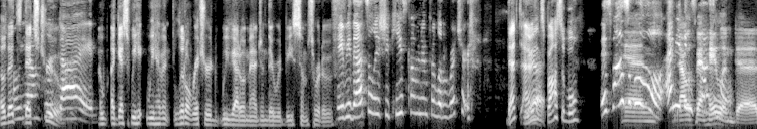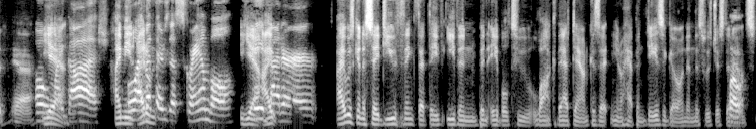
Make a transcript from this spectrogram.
Oh, that's oh, yeah, that's who true. died? Oh, I guess we we haven't Little Richard. We've got to imagine there would be some sort of Maybe that's Alicia Keys coming in for Little Richard. that. I mean, that's possible. It's And possible. now Anything's with Van possible. Halen dead, yeah. Oh Yeah. my gosh. I mean, oh, I, I bet don't. there's a scramble. Yeah, They I- better. I was going to say, do you think that they've even been able to lock that down? Because that you know happened days ago, and then this was just Well, announced.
